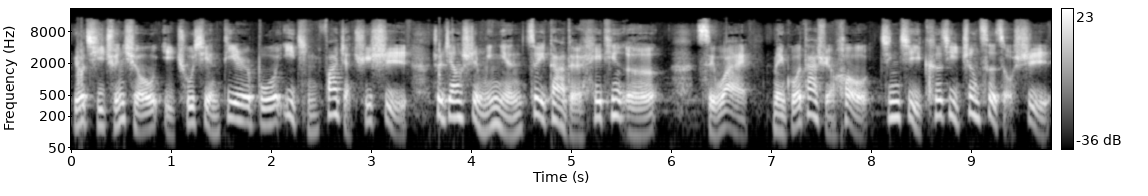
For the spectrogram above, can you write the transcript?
尤其全球已出现第二波疫情发展趋势，这将是明年最大的黑天鹅。此外，美国大选后经济科技政策走势，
